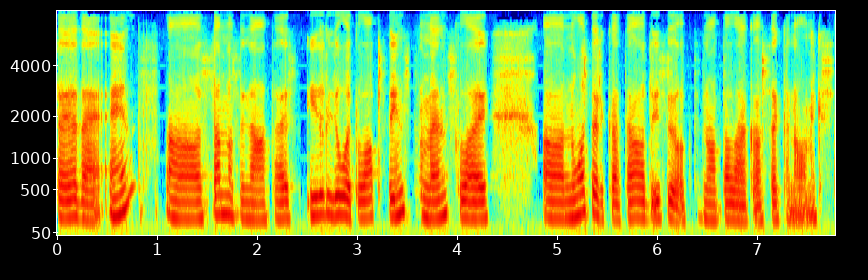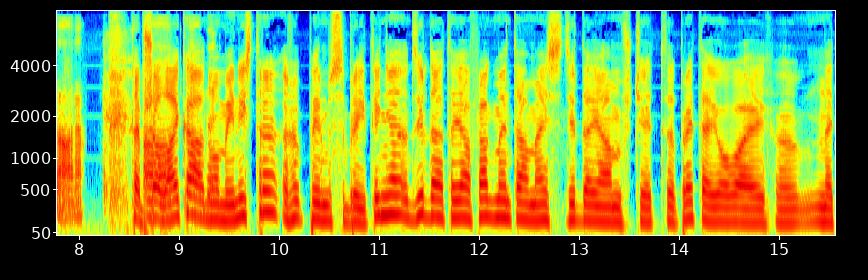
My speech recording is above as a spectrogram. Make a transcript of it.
PVN uh, samazinātais ir ļoti labs instruments, lai uh, nozari kā tādu izvilktu no pelēkās ekonomikas ārā. Tā pašā uh, laikā tādēļ... no ministra pirms brītiņa dzirdētajā fragmentā mēs dzirdējām šķiet pretējo vai uh, ne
